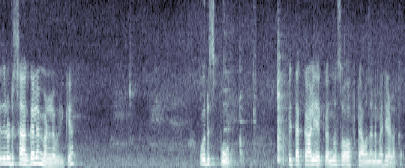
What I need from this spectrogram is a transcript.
ഇതിലോട്ട് ശകലം വെള്ളം ഒഴിക്കാം. ഒരു സ്പൂൺ അപ്പോൾ ഈ തക്കാളിയൊക്കെ ഒന്ന് സോഫ്റ്റ് ആവുന്നതിന് വരെ ഇളക്കാം.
